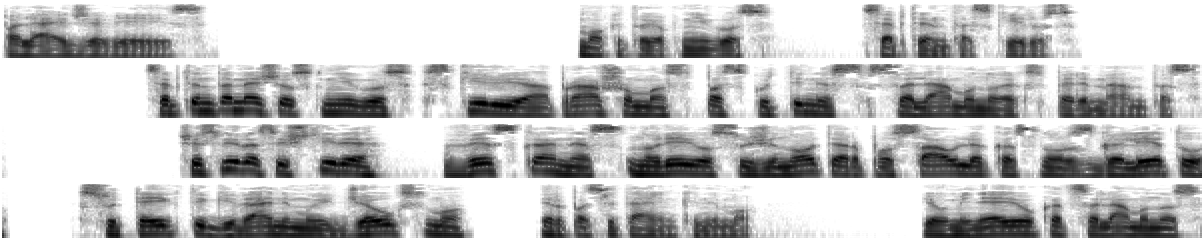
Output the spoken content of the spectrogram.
paleidžia vėjais. Mokytojo knygos septintas skyrius. Septintame šios knygos skyriuje aprašomas paskutinis Saliamono eksperimentas. Šis vyras ištyrė viską, nes norėjo sužinoti, ar po saulė kas nors galėtų suteikti gyvenimui džiaugsmo ir pasitenkinimo. Jau minėjau, kad Saliamonas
